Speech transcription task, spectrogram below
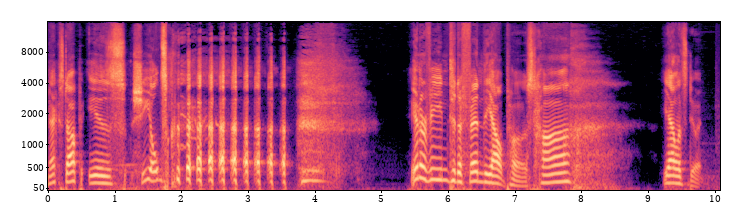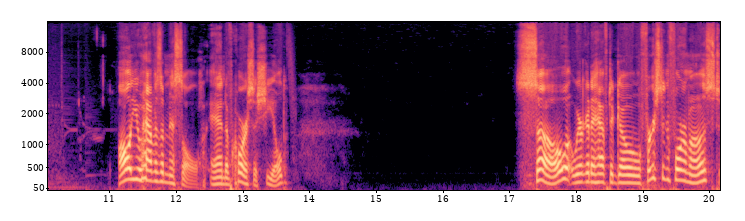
Next up is shields. Intervene to defend the outpost, huh? Yeah, let's do it. All you have is a missile, and of course a shield. So, we're going to have to go first and foremost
